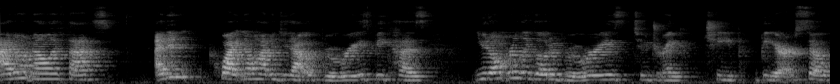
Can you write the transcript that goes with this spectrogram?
I don't know if that's, I didn't quite know how to do that with breweries because you don't really go to breweries to drink cheap beer. So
